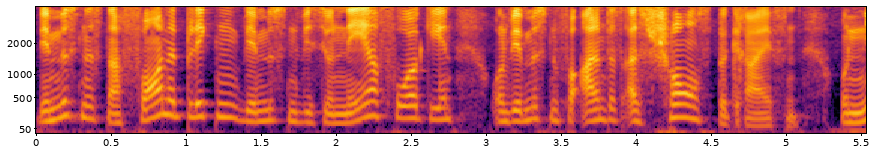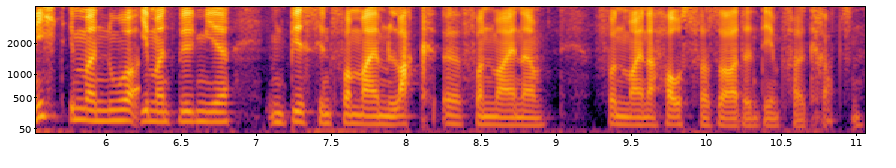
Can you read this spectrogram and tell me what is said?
Wir müssen es nach vorne blicken, wir müssen visionär vorgehen und wir müssen vor allem das als Chance begreifen und nicht immer nur, jemand will mir ein bisschen von meinem Lack, äh, von meiner, von meiner Hausfassade in dem Fall kratzen.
